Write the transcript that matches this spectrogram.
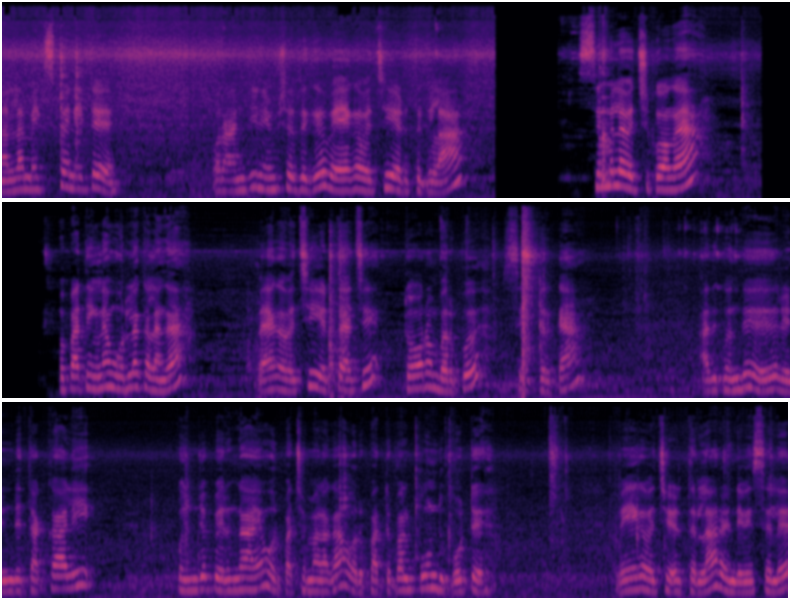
நல்லா மிக்ஸ் பண்ணிவிட்டு ஒரு அஞ்சு நிமிஷத்துக்கு வேக வச்சு எடுத்துக்கலாம். சிம்மில் வச்சுக்கோங்க. இப்போ பார்த்தீங்கன்னா உருளைக்கிழங்க வேக வச்சு எடுத்தாச்சு. பருப்பு சேர்த்துருக்கேன். அதுக்கு வந்து ரெண்டு தக்காளி கொஞ்சம் பெருங்காயம் ஒரு பச்சை மிளகாய் ஒரு பத்து பால் பூண்டு போட்டு வேக வச்சு எடுத்துடலாம். ரெண்டு விசிலு.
